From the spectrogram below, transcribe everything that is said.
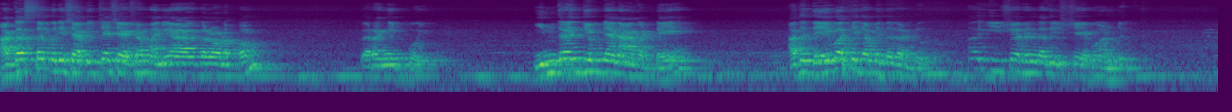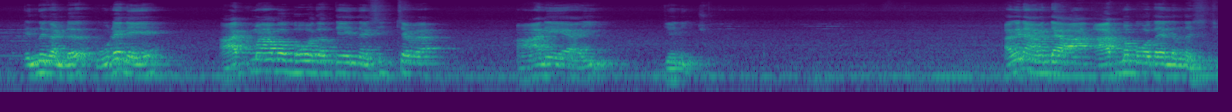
അഗസ്ത്യമുനി ശപിച്ച ശേഷം മനിയാളുകളോടൊപ്പം ഇറങ്ങിപ്പോയി. ഇന്ദ്രദ്യുമ്നാകട്ടെ അത് ദൈവഹിതം എന്ന് കണ്ടു. ഈശ്വരന്റെ നിശ്ചയമുണ്ട് എന്ന് കണ്ട് ഉടനെ ആത്മാവബോധത്തെ നശിച്ചവ ആനയായി ജനിച്ചു. അങ്ങനെ അവന്റെ ആ- ആത്മബോധമെല്ലാം നശിച്ചു.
